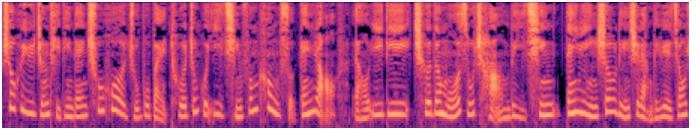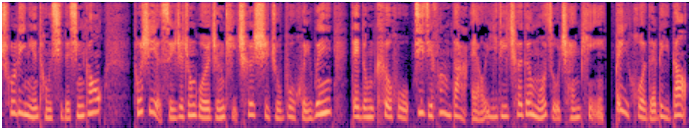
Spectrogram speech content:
受惠于整体订单出货逐步摆脱中国疫情风控所干扰，LED 车灯模组厂沥青单月营收连续两个月交出历年同期的新高，同时也随着中国整体车市逐步回温，带动客户积极放大 LED 车灯模组产品备货的力道。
